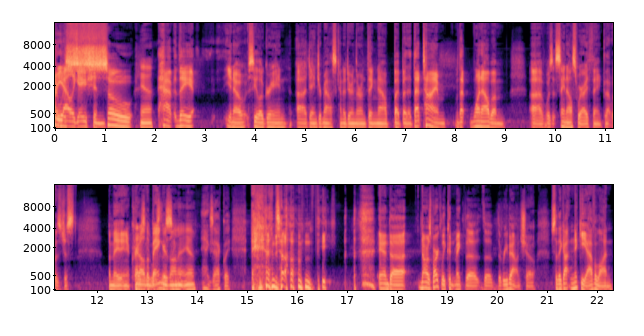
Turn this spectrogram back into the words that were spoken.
pre-allegation. So Yeah. have they, you know, CeeLo Green, uh, Danger Mouse, kind of doing their own thing now. But but at that time, that one album uh, was it Saint Elsewhere? I think that was just amazing. and Had all the bangers on it. Yeah. Yeah, exactly. And um, the and uh, Gnarls Barkley couldn't make the the the rebound show, so they got Nikki Avalon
